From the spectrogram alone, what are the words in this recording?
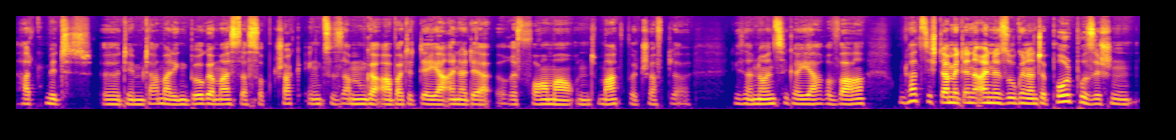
hat mit äh, dem damaligen Bürgermeister Sobchak eng zusammengearbeitet, der ja einer der Reformer und Marktwirtschaftler dieser 90er Jahre war und hat sich damit in eine sogenannte Pole Position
